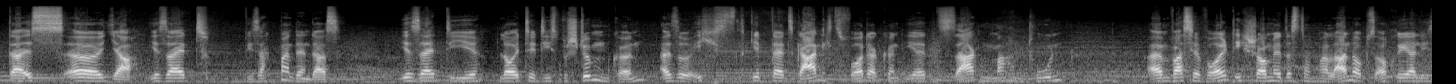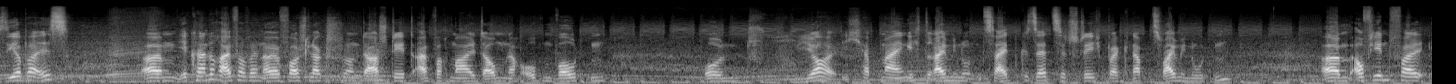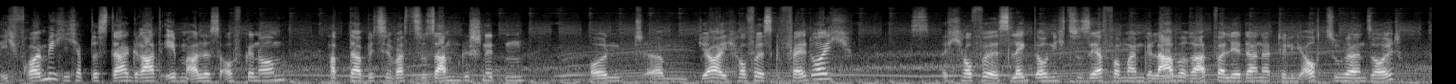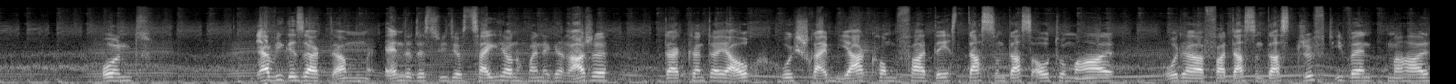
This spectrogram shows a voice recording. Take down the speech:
da ist, äh, ja, ihr seid, wie sagt man denn das? Ihr seid die Leute, die es bestimmen können. Also ich gebe da jetzt gar nichts vor, da könnt ihr jetzt sagen, machen, tun, ähm, was ihr wollt. Ich schaue mir das dann mal an, ob es auch realisierbar ist. Ähm, ihr könnt auch einfach, wenn euer Vorschlag schon da steht, einfach mal Daumen nach oben voten. Und ja, ich habe mir eigentlich drei Minuten Zeit gesetzt, jetzt stehe ich bei knapp zwei Minuten. Ähm, auf jeden Fall, ich freue mich, ich habe das da gerade eben alles aufgenommen. Hab da ein bisschen was zusammengeschnitten. Und ähm, ja, ich hoffe, es gefällt euch. Ich hoffe, es lenkt auch nicht zu sehr von meinem Gelabere ab, weil ihr da natürlich auch zuhören sollt. Und ja, wie gesagt, am Ende des Videos zeige ich auch noch meine Garage. Da könnt ihr ja auch ruhig schreiben, ja komm, fahr das und das Auto mal. Oder fahr das und das Drift-Event mal.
